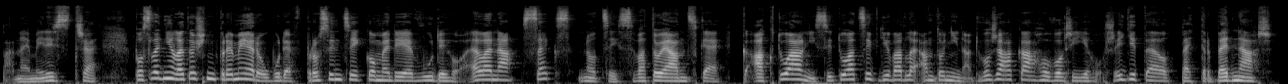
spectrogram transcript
pane ministře. Poslední letošní premiérou bude v prosinci komedie Woodyho Elena Sex noci svatojánské. K aktuální situaci v divadle Antonína Dvořáka hovoří jeho ředitel Petr Bednář.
